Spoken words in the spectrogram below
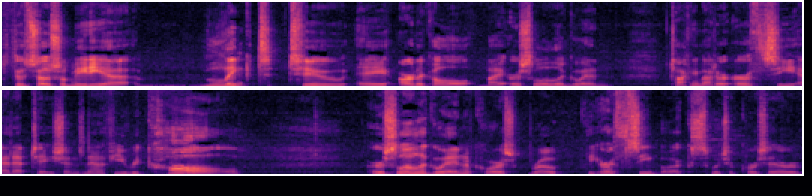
through social media, linked to a article by Ursula Le Guin talking about her Earthsea adaptations. Now, if you recall, Ursula Le Guin, of course, wrote the Earthsea books, which, of course, are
